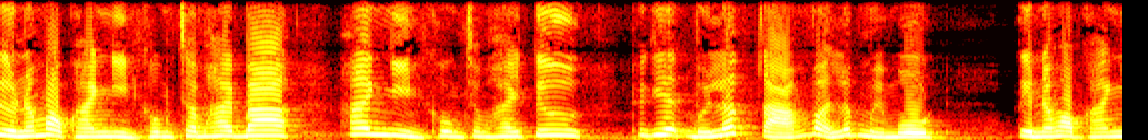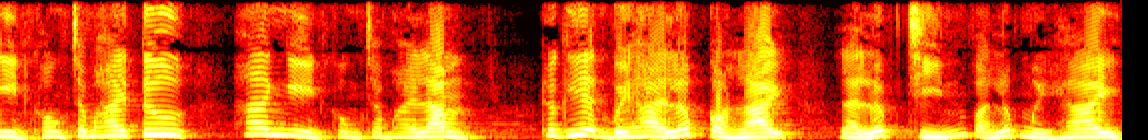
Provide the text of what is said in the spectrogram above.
Từ năm học 2023-2024 thực hiện với lớp 8 và lớp 11. Từ năm học 2024-2025 thực hiện với hai lớp còn lại là lớp 9 và lớp 12.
